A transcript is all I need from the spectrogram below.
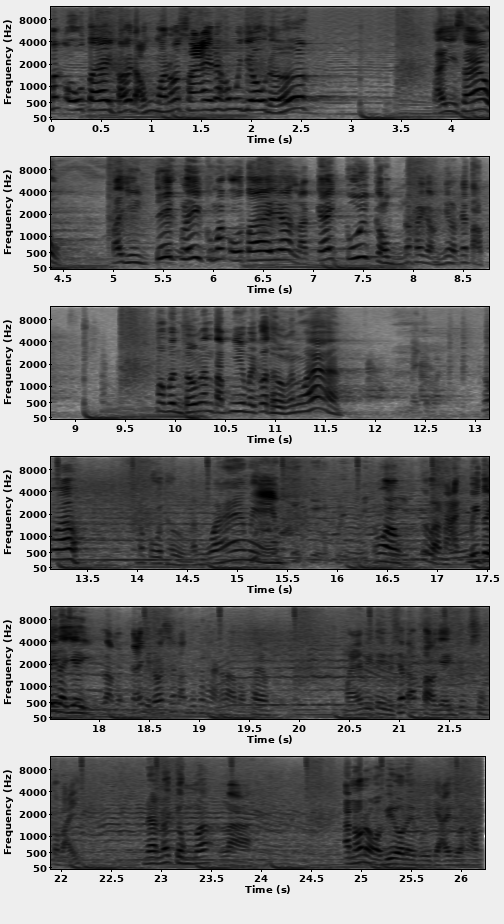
mắc ot khởi động mà nó sai nó không có vô được. Tại vì sao? Tại vì triết lý của mắc ot á là cái cuối cùng nó phải gần như là cái tập. Mà bình thường anh tập nhiêu mày coi thường anh quá à. Đúng không? Nó coi thường anh quá mấy em. Đúng không? Tức là nãy bt là gì? Là một cái gì đó set up cho khách hàng nào tập theo mẹ bt bị set up tao vậy chút xe tao đẩy nên nói chung á là anh nói rồi video này vừa dạy vừa học.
